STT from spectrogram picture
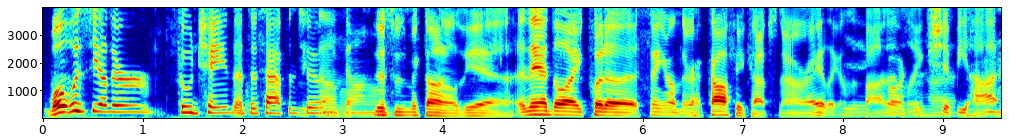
What was the other food chain that this happened to? McDonald's. This was McDonald's, yeah. And they had to like put a thing on their coffee cups now, right? Like on the Yeah, bottom, caution like hot. shit be hot.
